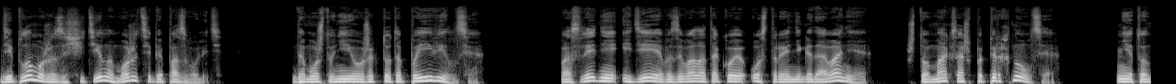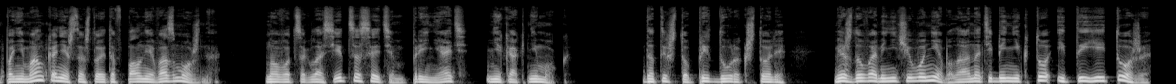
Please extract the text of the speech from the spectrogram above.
Диплом уже защитила, может себе позволить. Да может, у нее уже кто-то появился. Последняя идея вызывала такое острое негодование, что Макс аж поперхнулся. Нет, он понимал, конечно, что это вполне возможно. Но вот согласиться с этим, принять, никак не мог. «Да ты что, придурок, что ли? Между вами ничего не было, она тебе никто, и ты ей тоже.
